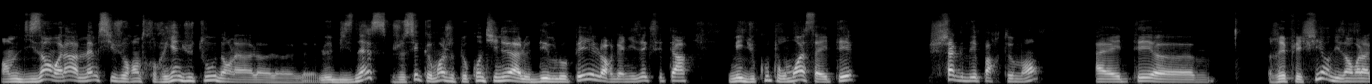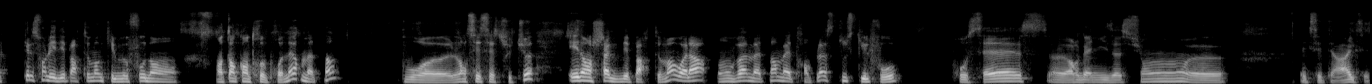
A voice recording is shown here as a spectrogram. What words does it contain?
en me disant, voilà, même si je rentre rien du tout dans le business, je sais que moi, je peux continuer à le développer, l'organiser, etc. Mais du coup, pour moi, ça a été, chaque département a été réfléchi en disant, voilà, quels sont les départements qu'il me faut dans, en tant qu'entrepreneur maintenant pour euh, lancer cette structure. Et dans chaque département, voilà, on va maintenant mettre en place tout ce qu'il faut, process, euh, organisation, etc., etc.,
